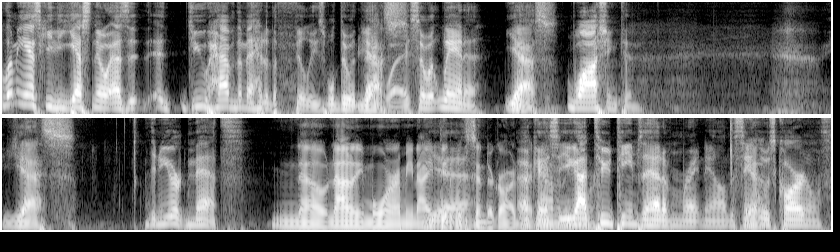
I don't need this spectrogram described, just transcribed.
Let me ask you the yes no as it. uh, Do you have them ahead of the Phillies? We'll do it that Yes. way. So Atlanta. Yes. Washington. Yes. The New York Mets. No, not anymore. I mean, I did with Syndergaard. Okay, so you got two teams ahead of them right now. The St. Yeah. Louis Cardinals.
